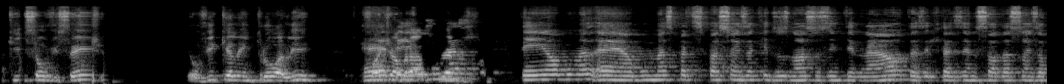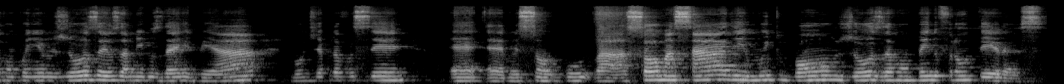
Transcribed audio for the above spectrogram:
aqui de São Vicente. Eu vi que ele entrou ali. É, Forte é, abraço, algumas, Emerson. Tem algumas, é, algumas participações aqui dos nossos internautas. Ele está dizendo saudações ao companheiro Josa e os amigos da RBA. Bom dia para você é, Emerson, o, a Sol Massari, muito bom, Josa rompendo fronteiras.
